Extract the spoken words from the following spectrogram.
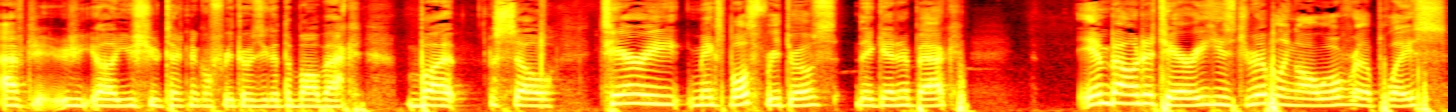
after uh, you shoot technical free throws, you get the ball back. But so Terry makes both free throws. They get it back. Inbound to Terry. He's dribbling all over the place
